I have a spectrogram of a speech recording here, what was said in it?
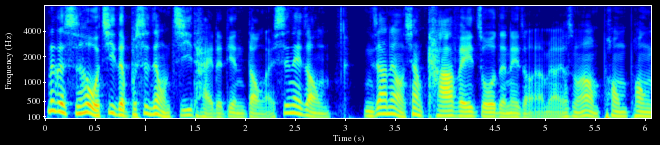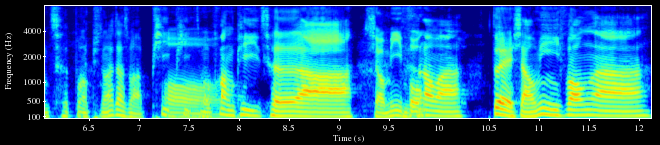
那个时候我记得不是那种机台的电动哎，是那种你知道那种像咖啡桌的那种有没有？有什么那种碰碰车，不，比如说叫什么屁屁，什么哦放屁车啊，小蜜蜂知道吗？对，小蜜蜂啊，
